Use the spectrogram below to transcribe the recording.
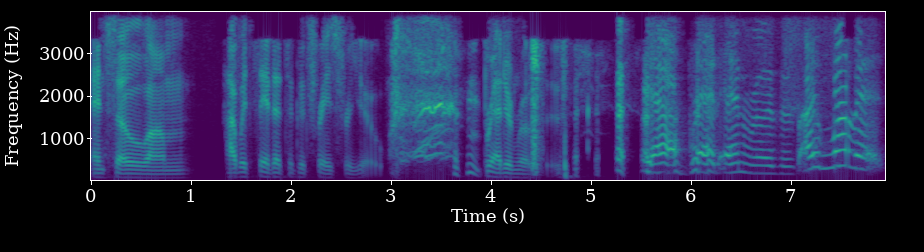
And so um, I would say that's a good phrase for you, bread and roses. yeah, bread and roses. I love it.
